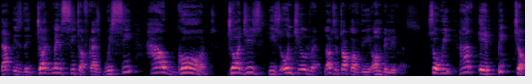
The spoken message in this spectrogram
That is the judgment seat of Christ. We see how God judges his own children, not to talk of the unbelievers. So we have a picture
